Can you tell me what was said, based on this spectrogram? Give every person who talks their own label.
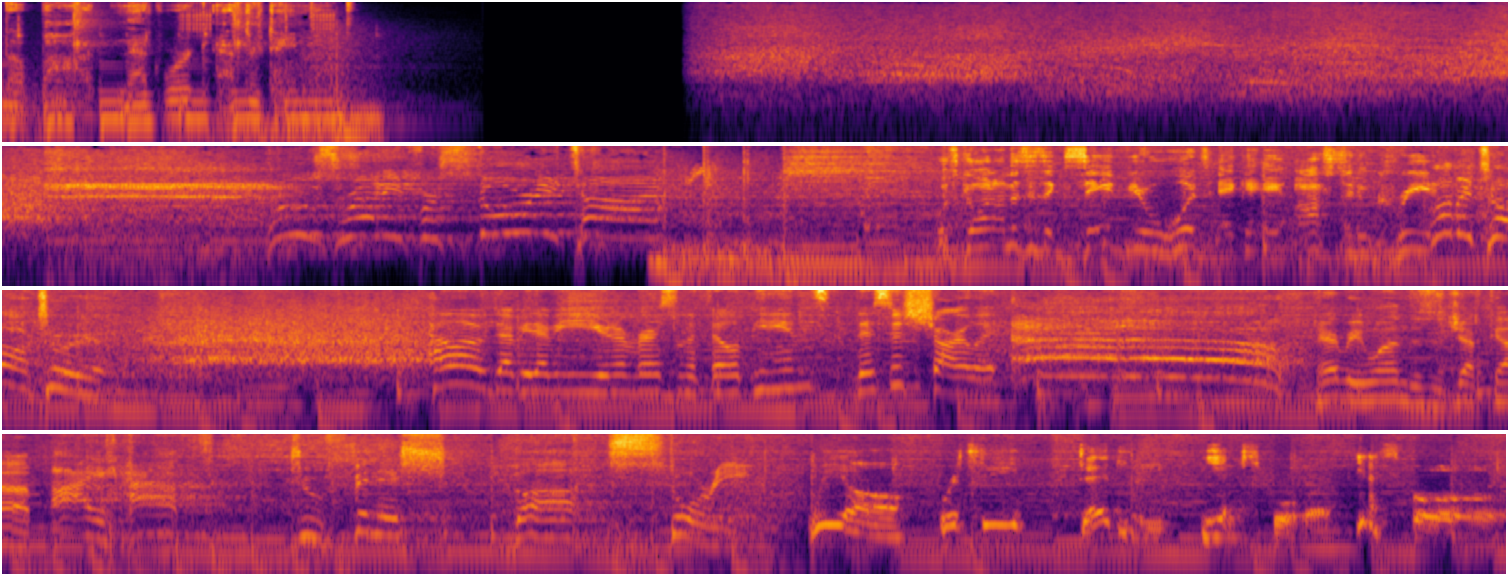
Speaker 1: The Pod Network Entertainment.
Speaker 2: Who's ready for story time?
Speaker 3: What's going on? This is Xavier Woods, aka Austin Creed.
Speaker 2: Let me talk to you.
Speaker 4: Hello, WWE Universe in the Philippines. This is Charlotte.
Speaker 2: Adam!
Speaker 5: Hey everyone, this is Jeff Cobb.
Speaker 2: I have to finish the story.
Speaker 6: We are pretty deadly. Yes, boy. Yes, boy.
